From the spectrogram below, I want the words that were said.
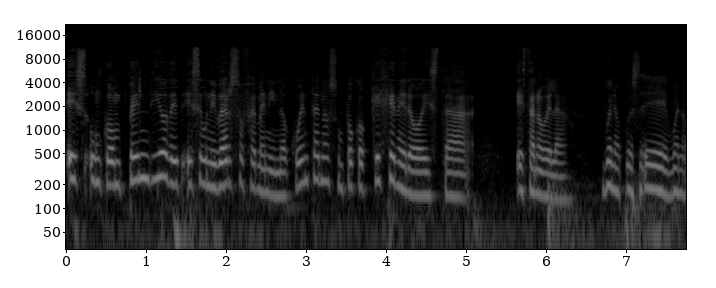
Es un compendio de ese universo femenino. Cuéntanos un poco qué generó esta, esta novela. Bueno, pues eh, bueno,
